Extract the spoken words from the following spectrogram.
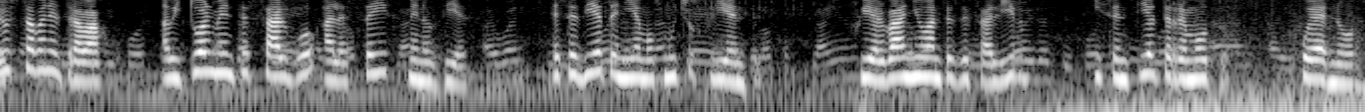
Yo estaba en el trabajo. Habitualmente salgo a las 6 menos 10. Ese día teníamos muchos clientes. Fui al baño antes de salir y sentí el terremoto. Fue enorme.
